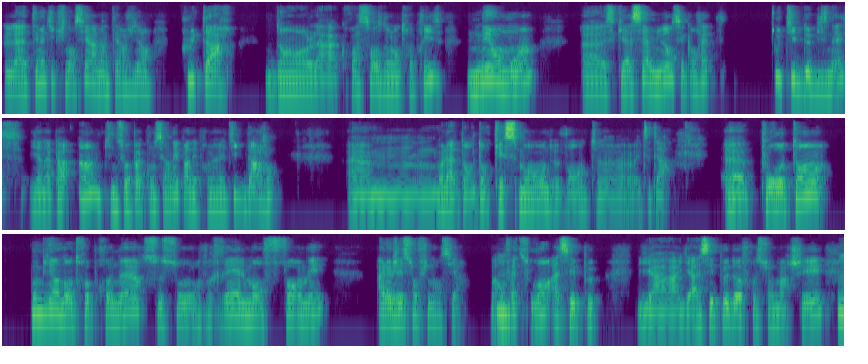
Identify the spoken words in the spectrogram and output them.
la thématique financière, elle intervient plus tard dans la croissance de l'entreprise. Néanmoins, ce qui est assez amusant, c'est qu'en fait, tout type de business, il n'y en a pas un qui ne soit pas concerné par des problématiques d'argent. Euh, voilà, d'encaissement, de vente, euh, etc. Euh, pour autant, combien d'entrepreneurs se sont réellement formés à la gestion financière? Bah, En mm. fait, souvent assez peu. Il y a, il y a assez peu d'offres sur le marché. Mm.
